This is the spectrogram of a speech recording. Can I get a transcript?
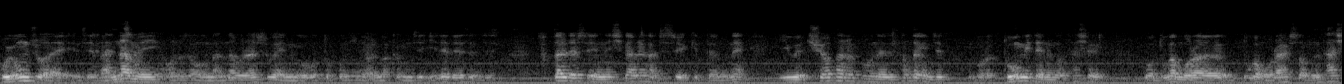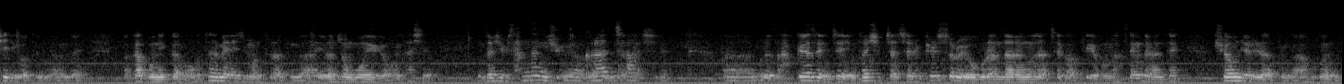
고용주와의 이제 그렇죠. 만남이 어느 정도 만남을 할 수가 있는 거고 또 본인이 얼마큼 이제 일에 대해서 이제 숙달될 수 있는 시간을 가질 수 있기 때문에 이후에 취업하는 부분에 상당히 이제 뭐랄까 도움이 되는 건 사실 뭐 누가 뭐라 누가 뭐라 할 수 없는 사실이거든요. 근데 아까 보니까 뭐 호텔 매니지먼트라든가 이런 전공의 경우에 사실 인턴십이 상당히 중요하거든요. 그렇죠. 사실은. 아, 아무래도 학교에서 이제 인턴십 자체를 필수로 요구를 한다는 것 자체가 어떻게 보면 학생들한테 취업률이라든가 혹은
